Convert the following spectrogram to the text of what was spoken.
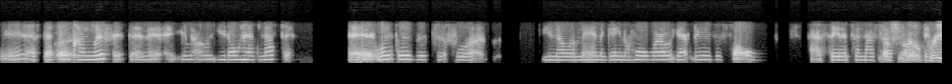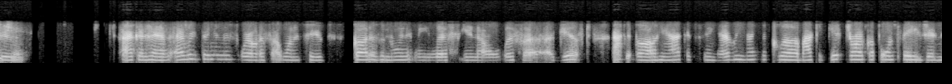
Yeah, if that Right. don't come with it, then it, you know you don't have nothing. Uh, what good is it to, for you know a man to gain the whole world yet lose his soul? I say that to myself she often too. I could have everything in this world if I wanted to. God has anointed me with, you know, with a, a gift. I could go out here, I could sing every night in the club. I could get drunk up on stage and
